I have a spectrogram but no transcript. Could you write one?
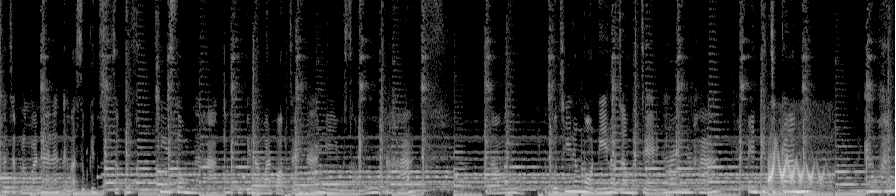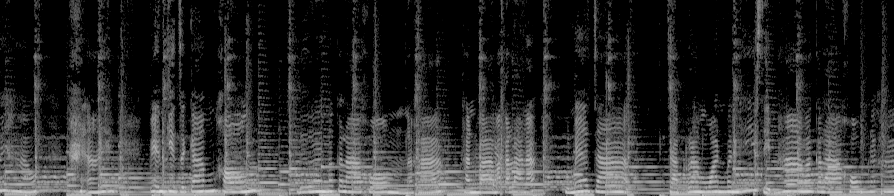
ถ้าจับรางวัลได้นะแต่ว่าสุกิสุกิชี่ส้มนะคะ ก็คือเป็นรางวัลปลอบใจนะมีอยู่2ลูกนะคะเราสกุชี่ทั้งหมดนี้เราจะมาแจกให้นะคะ เป็นกิจกรรมเอาค่ะไม่หาวไอเป็นกิจกรรมของเดือนมกราคมนะคะ ธันวามกรานะ คุณแม่จะจับรางวัลวันที่ 15 มกราคมนะคะ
